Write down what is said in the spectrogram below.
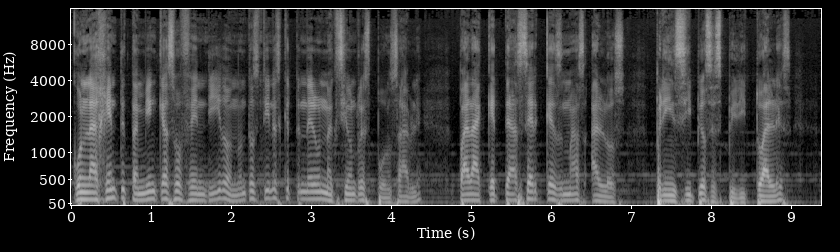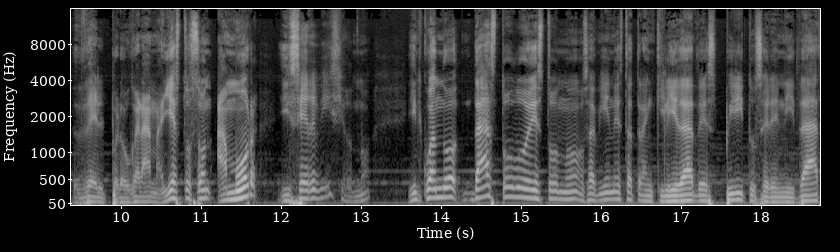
con la gente también que has ofendido, ¿no? Entonces tienes que tener una acción responsable para que te acerques más a los principios espirituales del programa. Y estos son amor y servicio, ¿no? Y cuando das todo esto, ¿no? O sea, viene esta tranquilidad de espíritu, serenidad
